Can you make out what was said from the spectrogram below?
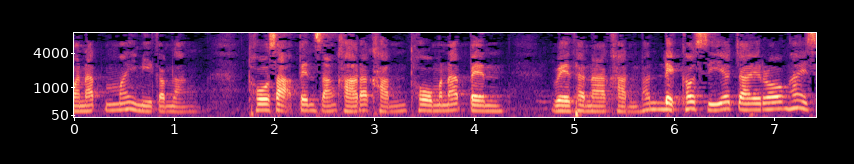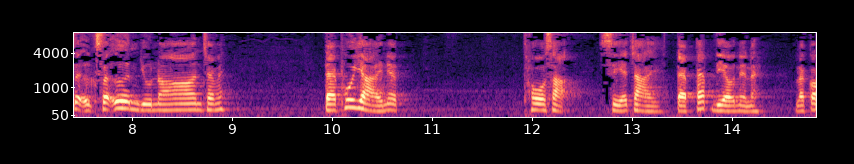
มนัสไม่มีกำลัง โทสะเป็นสังขารขัน โทมนัสเป็นเวทนาขันเพราะเด็กเขาเสียใจร้องให้สะอึกสะอื้นอยู่นอนใช่ไหมแต่ผู้ใหญ่เนี่ยโทสะเสียใจแต่แป๊บเดียวเนี่ยนะ แล้วก็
